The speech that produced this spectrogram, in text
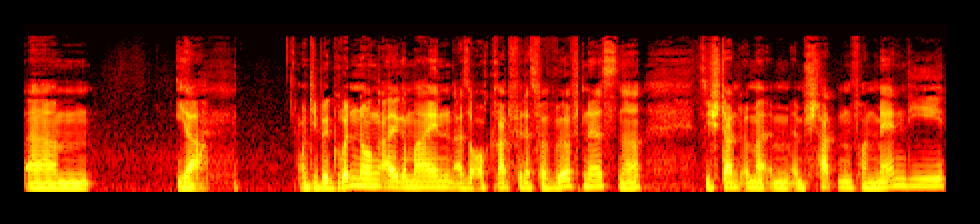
Ähm, ja. Und die Begründung allgemein, also auch gerade für das Verwürfnis, ne? Sie stand immer im, im Schatten von Mandy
